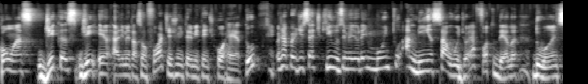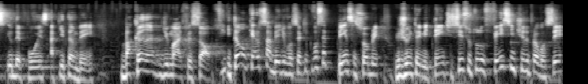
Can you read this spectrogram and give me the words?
com as dicas de alimentação forte, jejum intermitente correto, eu já perdi 7 quilos e melhorei muito a minha saúde. Olha a foto dela do antes e o depois aqui também. Bacana demais, pessoal. Então eu quero saber de você o que você pensa sobre jejum intermitente, se isso tudo fez sentido para você.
